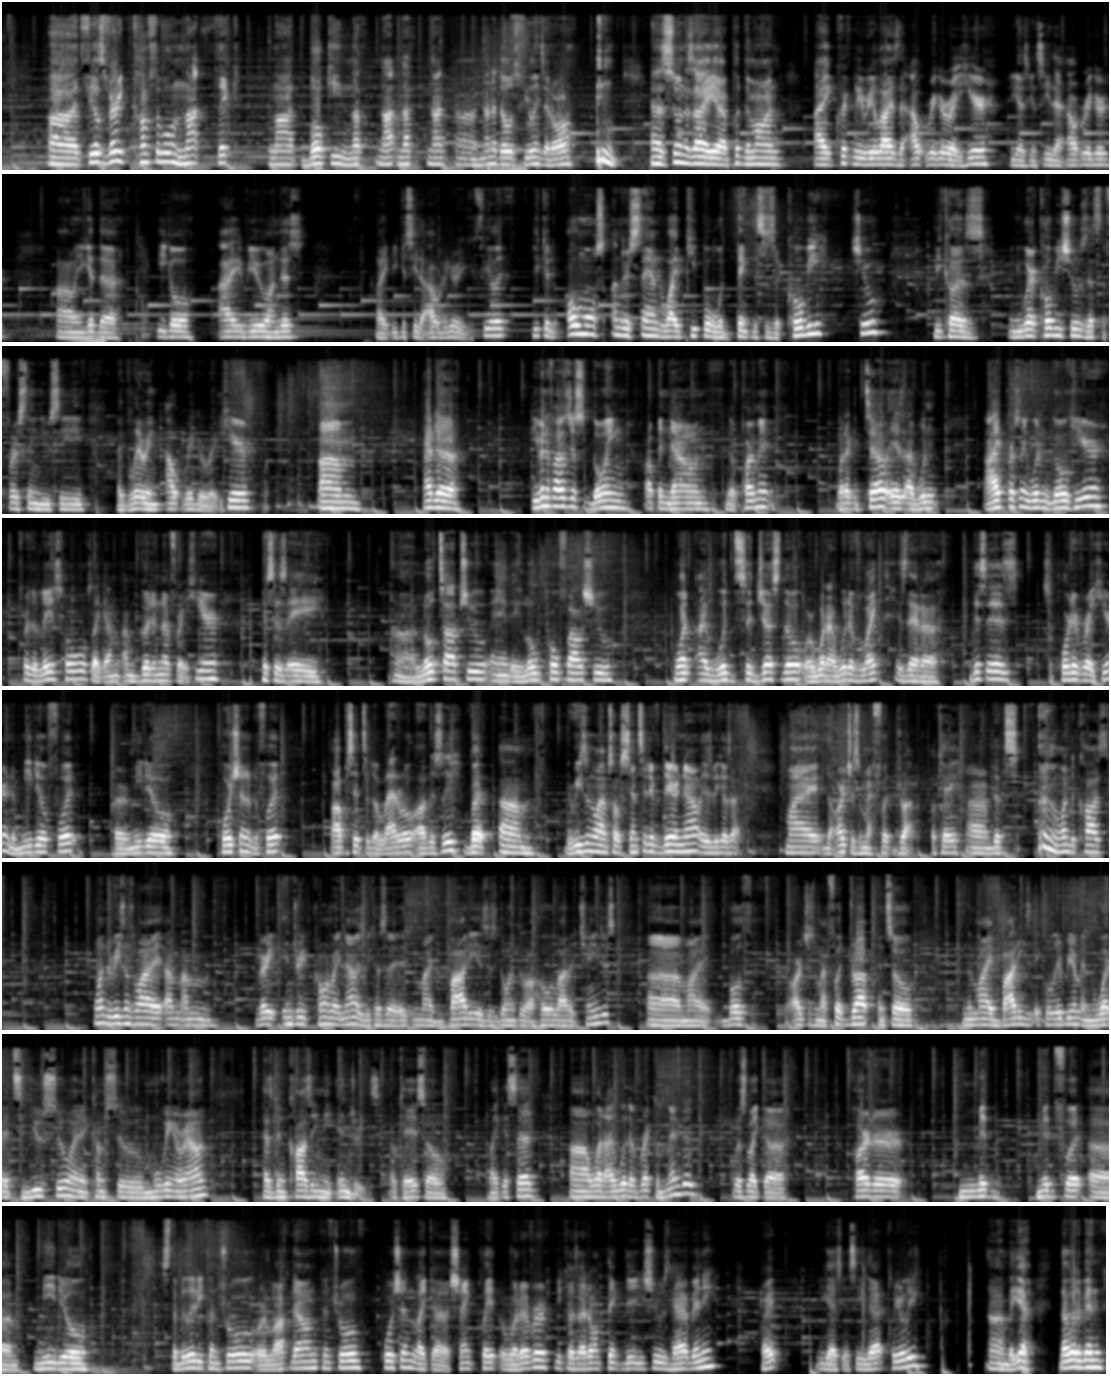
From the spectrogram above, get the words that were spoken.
Uh, it feels very comfortable not thick not bulky not not not not uh, none of those feelings at all. And as soon as I uh, put them on I quickly realized the outrigger right here. You guys can see that outrigger. Uh, when you get the eagle eye view on this like you can see the outrigger you can feel it. You can almost understand why people would think this is a Kobe shoe because when you wear Kobe shoes that's the first thing you see a glaring outrigger right here. Um I had to even if I was just going up and down the apartment what I could tell is I wouldn't I personally wouldn't go here for the lace holes. Like I'm, I'm good enough right here. This is a uh, low top shoe and a low profile shoe. What I would suggest though, or what I would have liked is that uh, this is supportive right here in the medial foot or medial portion of the foot opposite to the lateral obviously but um, the reason why I'm so sensitive there now is because I, my the arches of my foot drop okay um, that's one of the cause one of the reasons why I'm, I'm very injury prone right now is because it, my body is just going through a whole lot of changes. Uh, my both arches of my foot drop, and so my body's equilibrium and what it's used to when it comes to moving around has been causing me injuries. Okay, so like I said, uh, what I would have recommended was like a harder mid midfoot uh, medial stability control or lockdown control portion like a shank plate or whatever because I don't think these shoes have any right? You guys can see that clearly. Um, but yeah that would have been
